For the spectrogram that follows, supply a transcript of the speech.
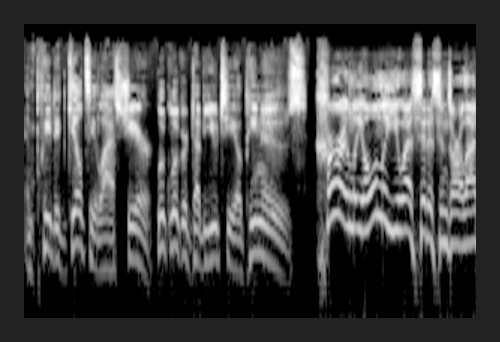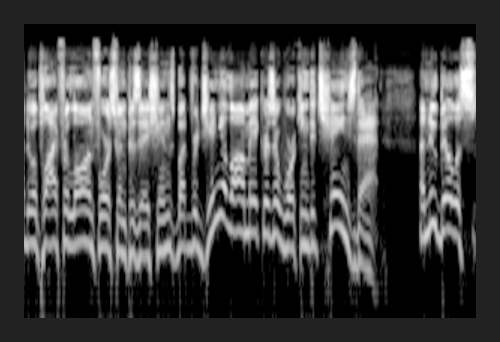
and pleaded guilty last year. Luke Lukert, WTOP News. Currently, only U.S. citizens are allowed to apply for law enforcement positions, but Virginia lawmakers are working to change that. A new bill was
